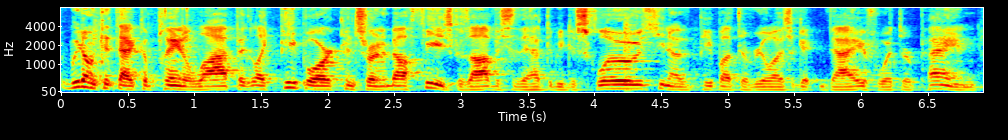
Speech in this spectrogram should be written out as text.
we don't get that complaint a lot, but like people are concerned about fees because obviously they have to be disclosed. You know, people have to realize they're getting value for what they're paying.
